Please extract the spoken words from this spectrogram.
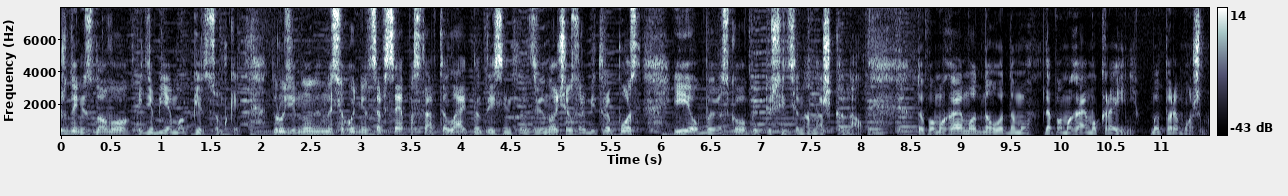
тиждень знову підіб'ємо підсумки. Друзі, ну на сьогодні це все. Поставте лайк, натисніть на дзвіночок, зробіть репост і обов'язково підпишіться на наш канал. Допомагаємо одне одному, допомагаємо країні. Ми переможемо.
